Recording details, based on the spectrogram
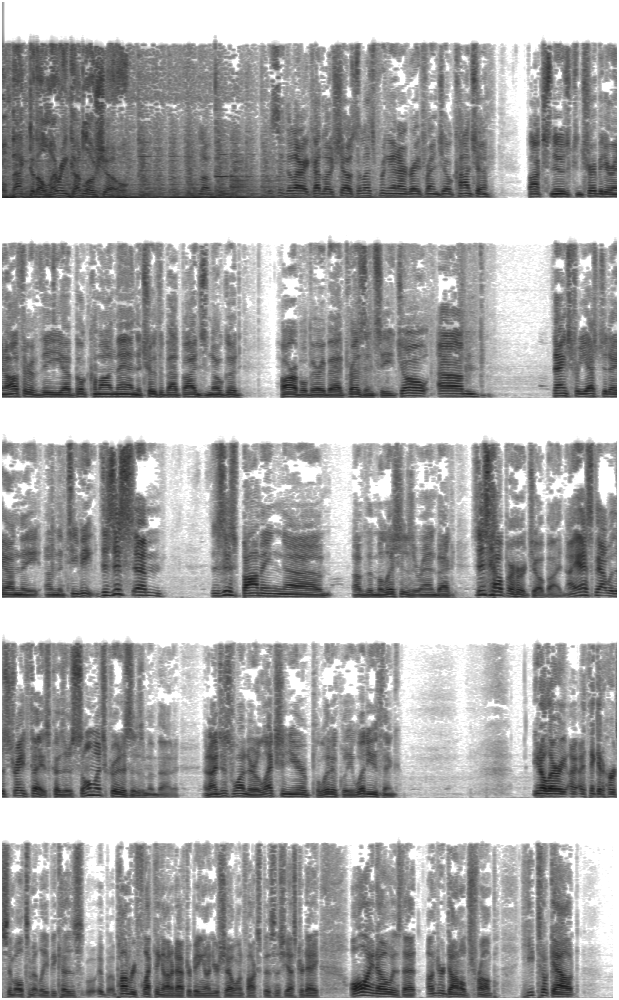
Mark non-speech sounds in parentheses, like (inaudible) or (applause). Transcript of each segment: Now, back to the Larry Kudlow Show. This is the Larry Kudlow Show. So let's bring in our great friend Joe Concha, Fox News contributor and author of the uh, book "Come On, Man: The Truth About Biden's No Good, Horrible, Very Bad Presidency." Joe, um, thanks for yesterday on the on the TV. Does this um, does this bombing uh, of the militias Iran back does this help or hurt Joe Biden? I ask that with a straight face because there's so much criticism about it, and I just wonder, election year politically, what do you think? You know, Larry, I, I, think it hurts him ultimately because upon reflecting on it after being on your show on Fox Business yesterday, all I know is that under Donald Trump, he took out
